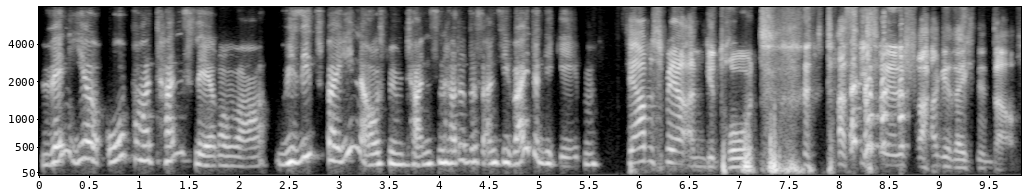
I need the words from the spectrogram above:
Wenn Ihr Opa Tanzlehrer war, wie sieht es bei Ihnen aus mit dem Tanzen? Hat er das an Sie weitergegeben? Sie haben es mir angedroht, dass ich so eine Frage rechnen darf.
